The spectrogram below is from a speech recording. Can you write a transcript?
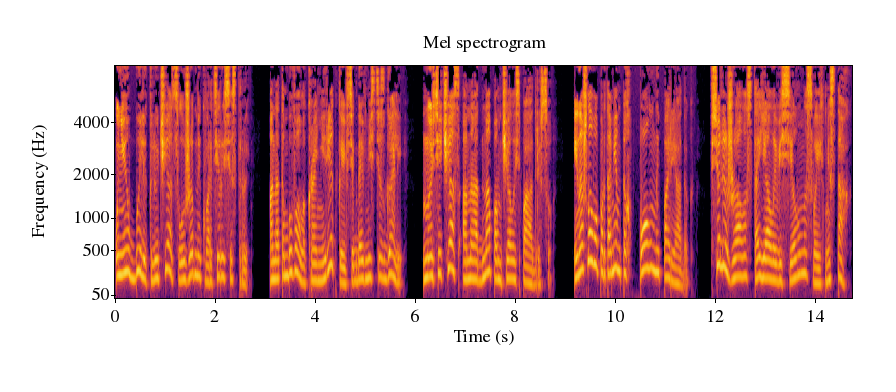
У нее были ключи от служебной квартиры сестры. Она там бывала крайне редко и всегда вместе с Галей, но сейчас она одна помчалась по адресу и нашла в апартаментах полный порядок. Все лежало, стояло, висело на своих местах.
